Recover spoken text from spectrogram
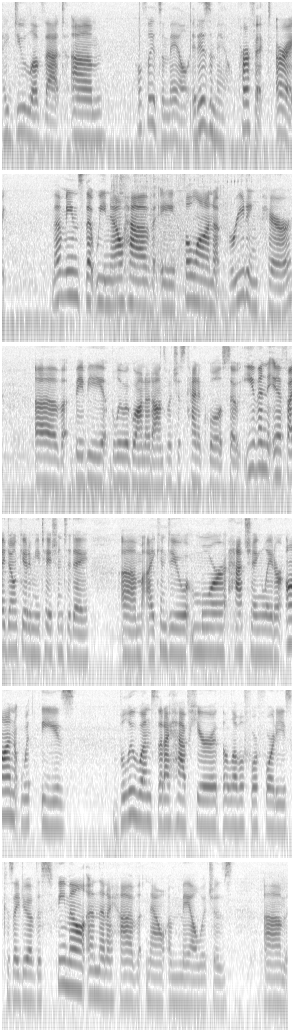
I do love that. Um, Hopefully it's a male. It is a male. Perfect. All right. That means that we now have a full-on breeding pair of baby blue iguanodons, which is kind of cool. So even if I don't get a mutation today, um, I can do more hatching later on with these blue ones that I have here, the level 440s, because I do have this female, and then I have now a male, which is um,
